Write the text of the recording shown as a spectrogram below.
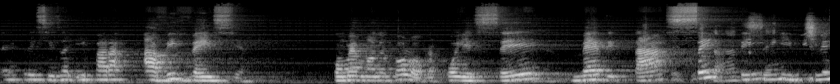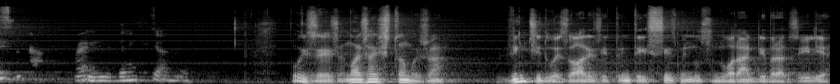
é, precisa ir para a vivência. Como Emmanuel coloca, conhecer, meditar, sentir, sentir e vivenciar. Né? Pois é, nós já estamos já 22 horas e 36 minutos no horário de Brasília.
